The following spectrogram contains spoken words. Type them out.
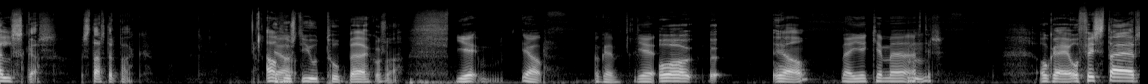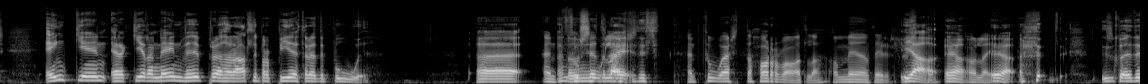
elskar starter pack. Á þú veist YouTube eða eitthvað svona. Ég, já, ok ég, og, uh, já, Nei, ég kem með Mm. eftir. Ok, og fyrsta er enginn er að gera neinn viðbröð það er allir bara að býða eftir að þetta er búið. Uh, En, en þú, þú ert, þið, en þú ert að horfa á alla á meðan þeir hlusta á lagi já. Sko, er,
